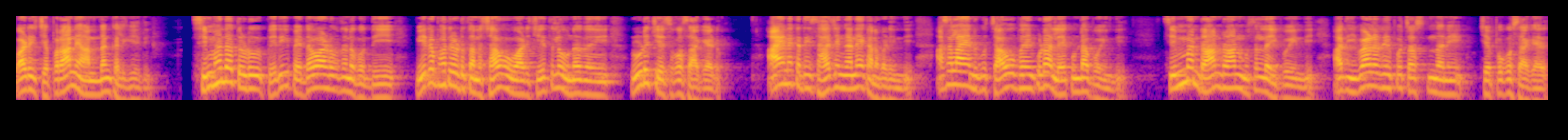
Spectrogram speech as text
వాడికి చెప్పరాని ఆనందం కలిగేది. సింహదత్తుడు పెరిగి పెద్దవాడవుతున్న కొద్దీ వీరభద్రుడు తన చావు వాడి చేతిలో ఉన్నదని రూఢి చేసుకోసాగాడు. ఆయనకది సహజంగానే కనబడింది. అసలు ఆయనకు చావు భయం కూడా లేకుండా పోయింది. సింహం రాను రాను ముసలి అయిపోయింది అది ఇవాళ రేపు చస్తుందని చెప్పుకోసాగారు.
